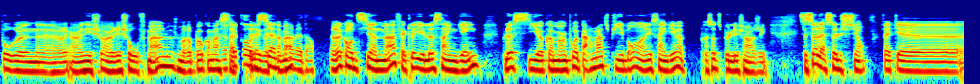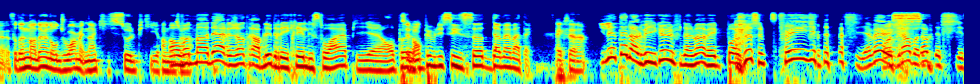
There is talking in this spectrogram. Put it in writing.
pour une, un, écha- un réchauffement. Là. Je me rappelle pas comment ça s'appelle exactement. mettons. Reconditionnement. Fait que là, il est là 5 games. Puis là, s'il y a comme un point par match, puis il est bon dans les 5 games, après ça, tu peux l'échanger. C'est ça la solution. Fait que euh, faudrait demander à un autre joueur maintenant qui saoule puis qui rentre dans On un- va demander à Régent Tremblay de réécrire l'histoire, puis euh, on peut C'est bon. on publicise ça demain matin. Excellent. Il était dans le véhicule finalement avec pas juste une petite fille. Il y avait un grand bonhomme de pieds.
